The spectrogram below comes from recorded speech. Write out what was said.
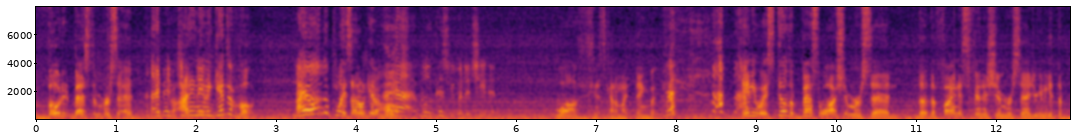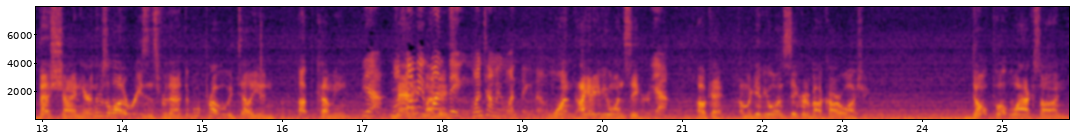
voted best of Merced. I didn't I didn't even it. get to vote. I own the place. I don't get a vote. Yeah, well, because you would have cheated. Well, it's kind of my thing, but anyway, still the best wash in Merced, the, the finest finish in Merced. You're going to get the best shine here, and there's a lot of reasons for that that we'll probably tell you in upcoming. Yeah. Well, tell me one thing. One, tell me one thing though. One, I got to give you one secret. Yeah. Okay, I'm gonna give you one secret about car washing. Don't put wax on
